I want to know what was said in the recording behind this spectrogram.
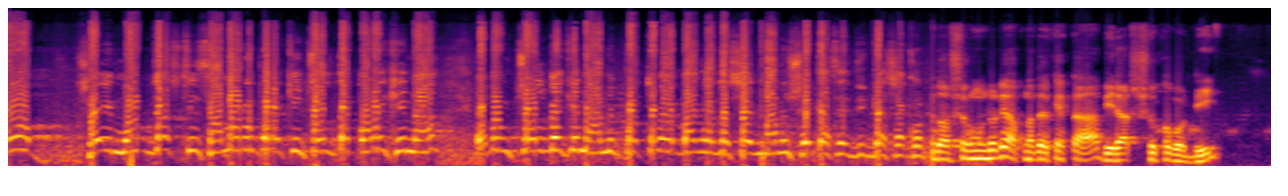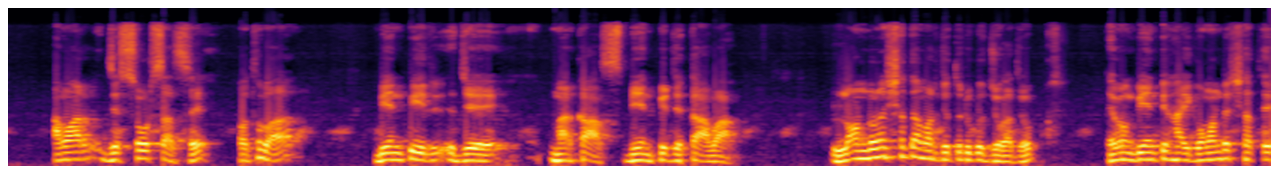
মব, সেই মব জাস্টিস আমার উপরে কি চলতে পারে কিনা এবং চলবে কিনা আমি প্রথমে বাংলাদেশের মানুষের কাছে জিজ্ঞাসা করতে দর্শক মন্ডলী, আপনাদেরকে একটা বিরাট সুখবর দিই। আমার যে সোর্স আছে, অথবা বিএনপির যে মার্কাস বিএনপির যে কাবা, লন্ডনের সাথে আমার যতটুকু যোগাযোগ এবং বিএনপির হাইকমান্ডের সাথে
